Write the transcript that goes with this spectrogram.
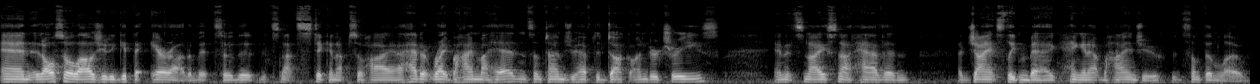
and it also allows you to get the air out of it so that it's not sticking up so high. I have it right behind my head, and sometimes you have to duck under trees, and it's nice not having a giant sleeping bag hanging out behind you. It's something low.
